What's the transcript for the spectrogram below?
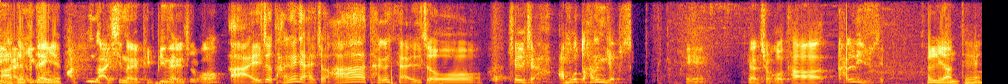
아, 아니, 이거 바뀐 거 아시나요? 빗비는 저거? 아 알죠 당연히 알죠 아 당연히 알죠 킬제 아무것도 하는 게 없어. 예. 그냥 저거 다 칼리 주세요. 칼리한테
